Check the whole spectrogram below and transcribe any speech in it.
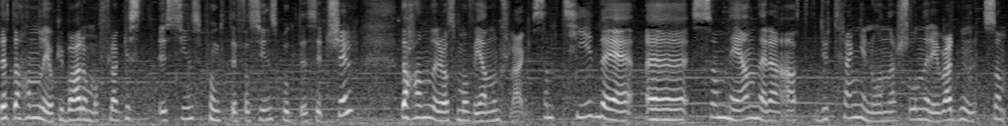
Dette handler jo ikke bare om å flagge synspunktet for synspunktet sitt skyld, det handler også om å få gjennomslag. Samtidig eh, så mener jeg at du trenger noen nasjoner i verden som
